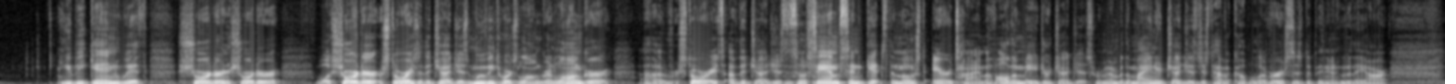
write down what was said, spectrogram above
You begin with shorter and shorter well, shorter stories of the judges moving towards longer and longer uh, stories of the judges. And so Samson gets the most airtime of all the major judges. Remember, the minor judges just have a couple of verses depending on who they are.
